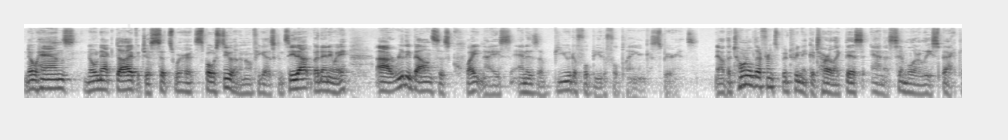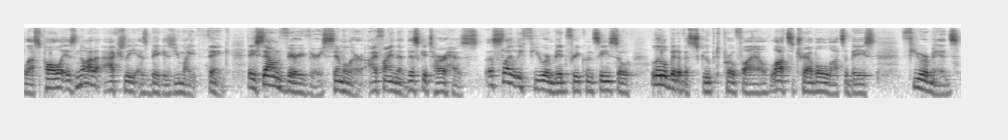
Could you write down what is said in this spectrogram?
No hands, no neck dive, it just sits where it's supposed to. I don't know if you guys can see that, but anyway, uh, really balances quite nice and is a beautiful, beautiful playing experience. Now the tonal difference between a guitar like this and a similarly spec'd Les Paul is not actually as big as you might think. They sound very, very similar. I find that this guitar has a slightly fewer mid frequencies, so a little bit of a scooped profile, lots of treble, lots of bass, fewer mids,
